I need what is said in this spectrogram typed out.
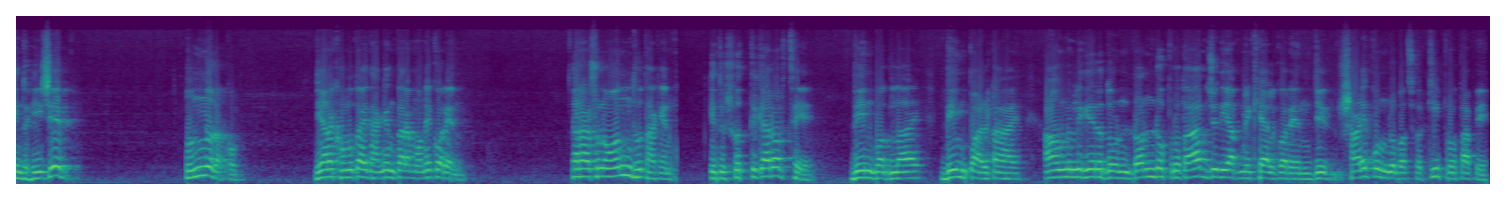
কিন্তু হিসেব অন্যরকম যারা ক্ষমতায় থাকেন, তারা মনে করেন, তারা আসলে অন্ধ থাকেন। কিন্তু সত্যিকার অর্থে দিন বদলায়, দিন পাল্টায়। আওয়ামী লীগের দণ্ড প্রতাপ যদি আপনি খেয়াল করেন যে সাড়ে পনেরো বছর কি প্রতাপে।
